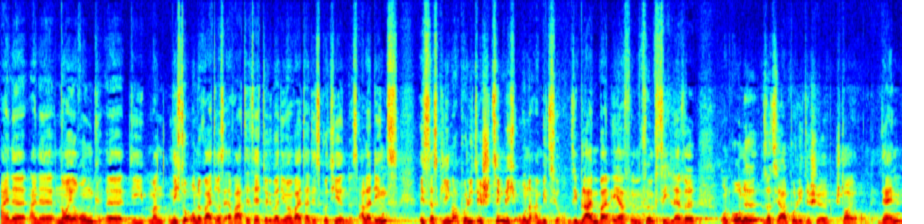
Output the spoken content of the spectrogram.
eine, eine Neuerung, äh, die man nicht so ohne weiteres erwartet hätte, über die man weiter diskutieren muss. Allerdings ist das klimapolitisch ziemlich ohne Ambition. Sie bleiben beim ER 55 Level und ohne sozialpolitische Steuerung. Denn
